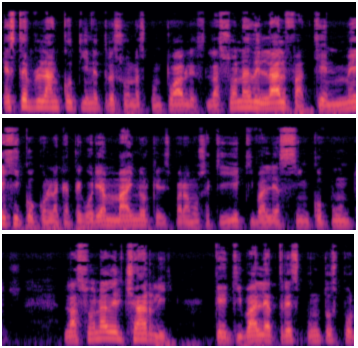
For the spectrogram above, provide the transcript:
Este blanco tiene tres zonas puntuables. La zona del alfa, que en México con la categoría minor que disparamos aquí equivale a 5 puntos. La zona del Charlie, que equivale a 3 puntos por,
